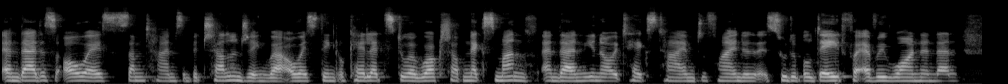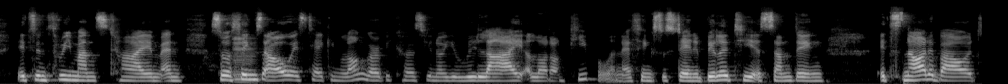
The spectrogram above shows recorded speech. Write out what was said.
and that is always sometimes a bit challenging. Where I always think, okay, let's do a workshop next month, and then you know it takes time to find a, a suitable date for everyone, and then it's in three months' time, and so mm. things are always taking longer because you know you rely a lot on people, and I think sustainability is something it's not about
